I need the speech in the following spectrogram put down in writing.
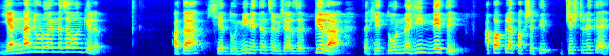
यांना निवडून आणण्याचं आवाहन केलं. आता ह्या दोन्ही नेत्यांचा विचार जर केला तर हे दोनही नेते आपापल्या पक्षातील ज्येष्ठ नेते आहेत.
